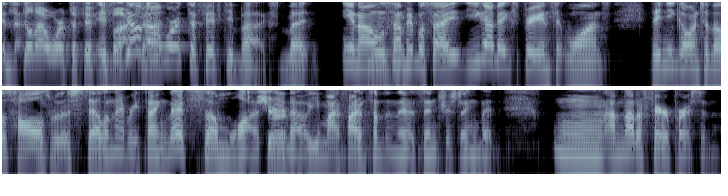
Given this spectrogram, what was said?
It's still not worth the fifty it's bucks. It's still huh? not worth the 50 bucks but you know Mhm. some people say you got to experience it once then you go into those halls where they're selling everything that's somewhat Sure. you know you might find something that's interesting but mm, i'm not a fair person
